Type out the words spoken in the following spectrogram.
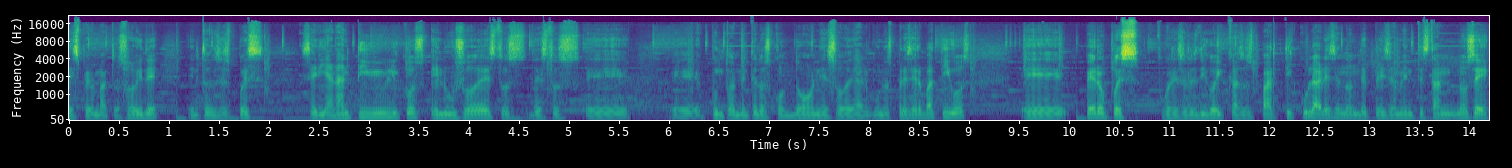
espermatozoide, entonces pues serían antibíblicos el uso de estos, de estos eh, eh, puntualmente los condones o de algunos preservativos, eh, pero pues por eso les digo, hay casos particulares en donde precisamente están, no sé,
